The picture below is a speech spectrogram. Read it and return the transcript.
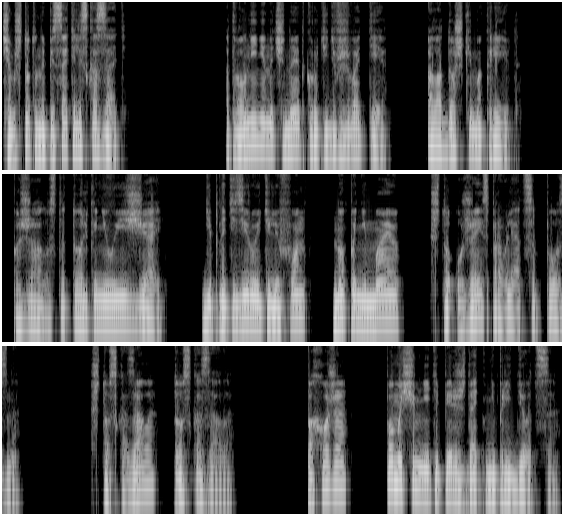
чем что-то написать или сказать. От волнения начинает крутить в животе, а ладошки мокреют. «Пожалуйста, только не уезжай!» Гипнотизирую телефон, но понимаю, что уже исправляться поздно. Что сказала, то сказала. Похоже, помощи мне теперь ждать не придется.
